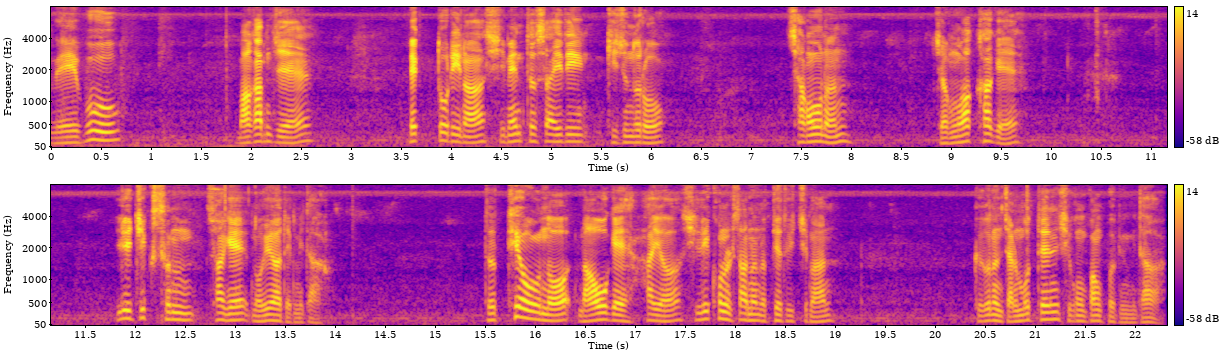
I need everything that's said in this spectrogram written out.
외부 마감재 백돌이나 시멘트 사이딩 기준으로 창호는 정확하게 일직선상에 놓여야 됩니다. 더 튀어 나오게 하여 실리콘을 싸는 업체도 있지만 그거는 잘못된 시공 방법입니다.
